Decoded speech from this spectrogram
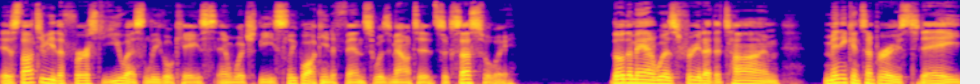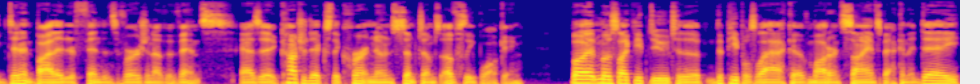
is thought to be the first U.S. legal case in which the sleepwalking defense was mounted successfully. Though the man was freed at the time, many contemporaries today didn't buy the defendant's version of events, as it contradicts the current known symptoms of sleepwalking. But most likely due to the people's lack of modern science back in the day,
